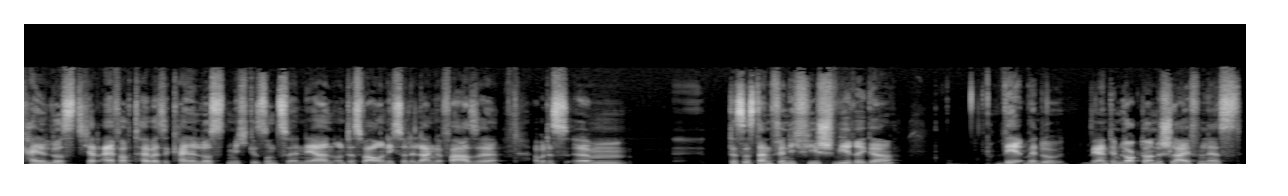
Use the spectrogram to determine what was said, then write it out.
keine Lust. Ich hatte einfach teilweise keine Lust, mich gesund zu ernähren. Und das war auch nicht so eine lange Phase. Aber das, ähm, das ist dann, finde ich, viel schwieriger, wenn du während dem Lockdown das schleifen lässt,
